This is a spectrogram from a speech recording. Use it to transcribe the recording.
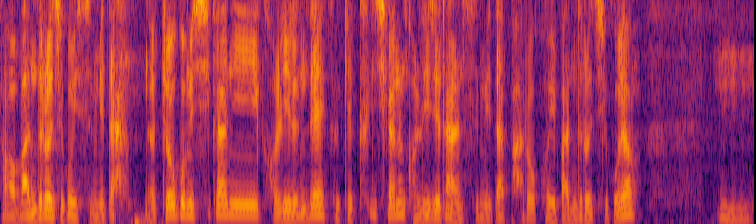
어, 만들어지고 있습니다. 조금 시간이 걸리는데 그렇게 큰 시간은 걸리지는 않습니다. 바로 거의 만들어지고요. 음.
